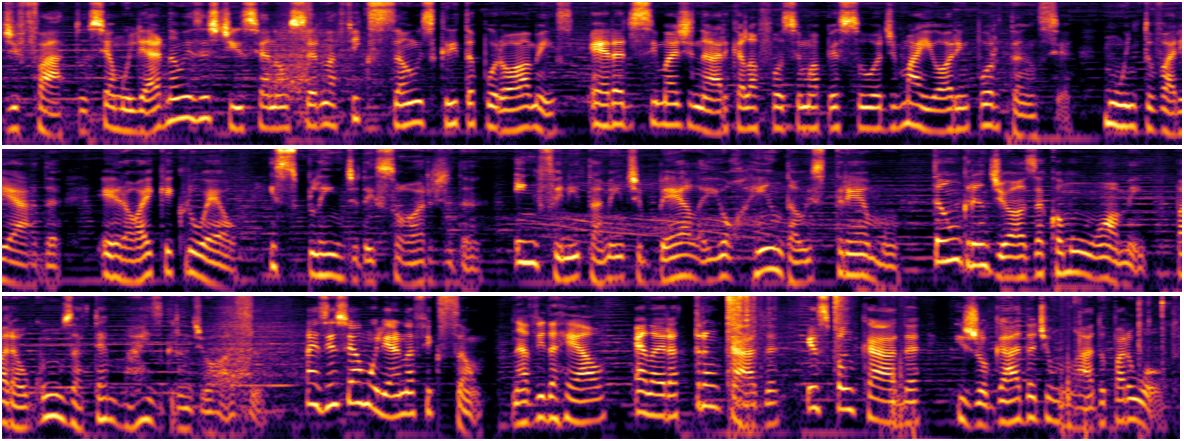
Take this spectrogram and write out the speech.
De fato, se a mulher não existisse a não ser na ficção escrita por homens, era de se imaginar que ela fosse uma pessoa de maior importância, muito variada, heróica e cruel, esplêndida e sórdida, infinitamente bela e horrenda ao extremo, tão grandiosa como um homem, para alguns até mais grandiosa. Mas isso é a mulher na ficção. Na vida real, ela era trancada, espancada e jogada de um lado para o outro.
